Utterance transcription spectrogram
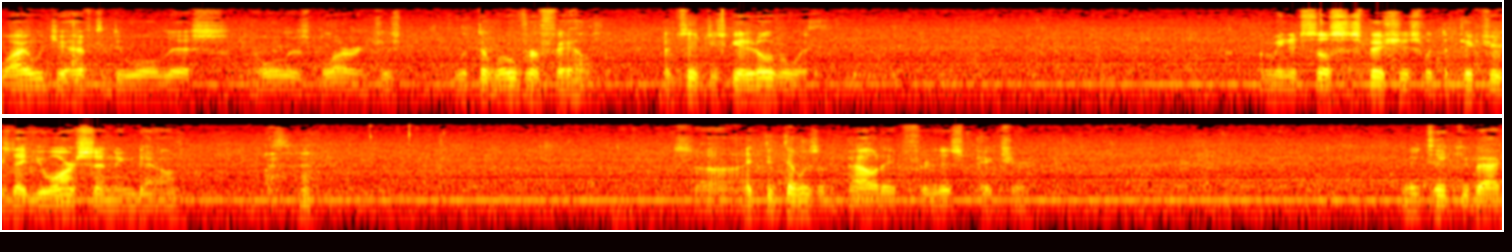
why would you have to do all this, all this blurring? Just let the rover fail. That's it, just get it over with. I mean, it's so suspicious with the pictures that you are sending down. so, I think that was about it for this picture. Let me take you back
